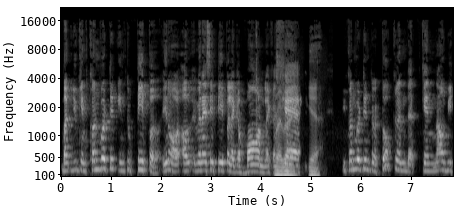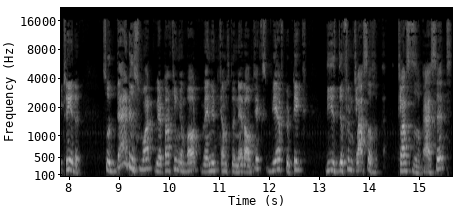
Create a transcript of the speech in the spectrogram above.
but you can convert it into paper. You know, or when I say paper, like a bond, like a right, share, right. yeah, you convert it into a token that can now be traded. So that is what we are talking about when it comes to netObjex. We have to take these different classes of classes of assets.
